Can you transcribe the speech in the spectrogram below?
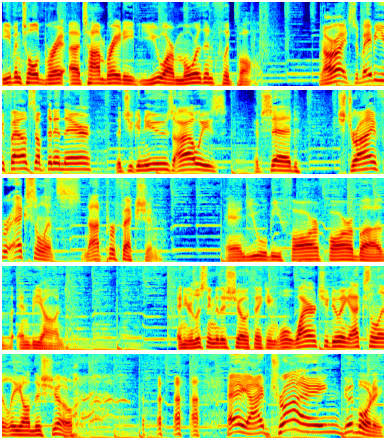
Even told Bra- uh, Tom Brady, you are more than football. All right, so maybe you found something in there that you can use. I always have said, strive for excellence, not perfection, and you will be far, far above and beyond. And you're listening to this show thinking, well, why aren't you doing excellently on this show? hey, I'm trying. Good morning.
